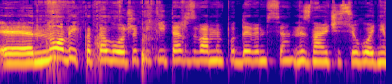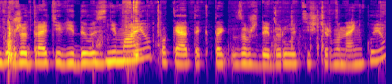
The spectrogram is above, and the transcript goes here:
Е, Новий каталожик, який теж з вами подивимося. Не знаю, чи сьогодні, бо вже третє відео знімаю. Пакетик так завжди беру ці з червоненькою.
